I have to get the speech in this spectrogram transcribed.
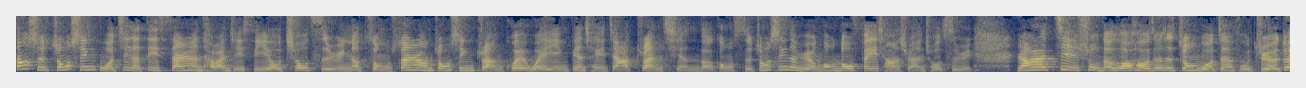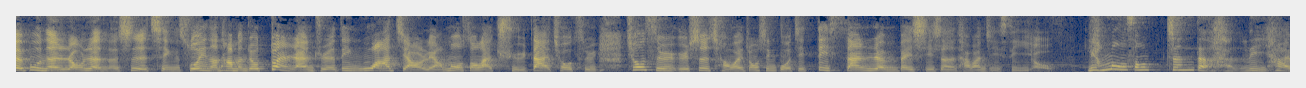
当时中芯国际的第三任台湾籍 CEO 邱慈云呢，总算让中芯转亏为盈，变成一家赚钱的公司。中芯的员工都非常喜欢邱慈云。然而技术的落后，这是中国政府绝对不能容忍的事情，所以呢，他们就断然决定挖角梁孟松来取代邱慈云。邱慈云于是成为中芯国际第三任被牺牲的台湾籍 CEO。梁孟松真的很厉害。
